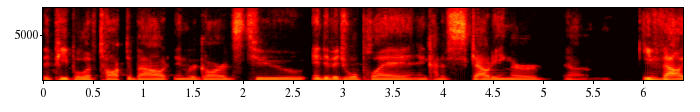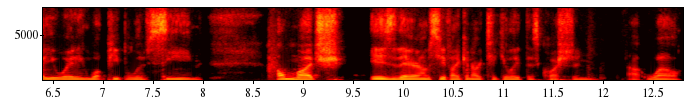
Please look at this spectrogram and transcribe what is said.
that people have talked about in regards to individual play and kind of scouting or um, evaluating what people have seen. How much is there? I'm see if I can articulate this question uh, well.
